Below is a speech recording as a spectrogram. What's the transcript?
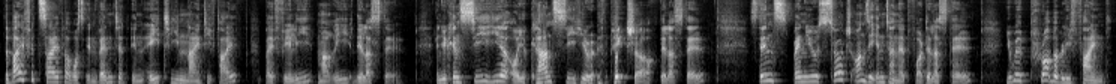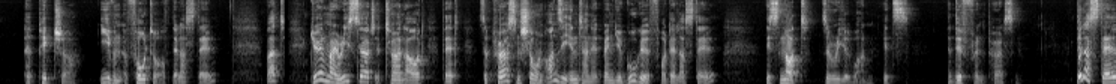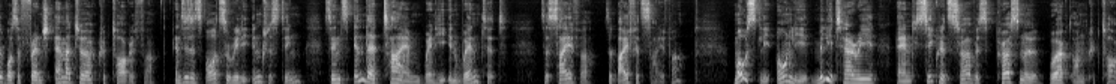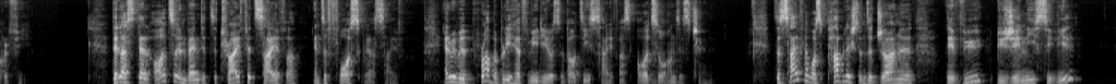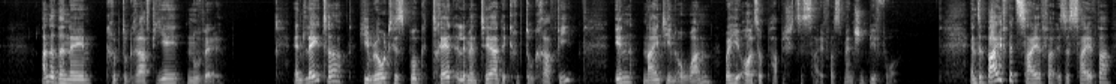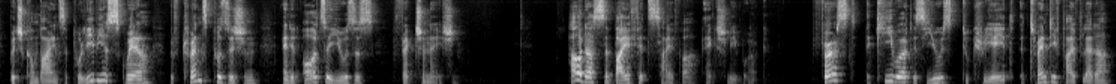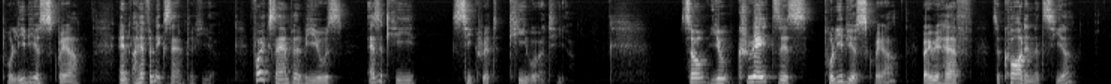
The Bifid cipher was invented in 1895 by Félix Marie Delastelle. And you can see here, or you can't see here, a picture of Delastelle. Since when you search on the internet for Delastelle, you will probably find a picture, even a photo of Delastelle. But during my research, it turned out that the person shown on the internet when you Google for Delastelle is not the real one. It's a different person. Delastelle was a French amateur cryptographer. And this is also really interesting since in that time when he invented the cipher, the Bifid cipher, mostly only military and secret service personnel worked on cryptography. Delastelle also invented the Trifid cipher and the Foursquare cipher. And we will probably have videos about these ciphers also on this channel. The cipher was published in the journal Revue du Génie Civil under the name Cryptographie Nouvelle. And later he wrote his book Traite élémentaire de cryptographie in 1901, where he also published the ciphers mentioned before. And the Bifid cipher is a cipher which combines the Polybius square with transposition and it also uses fractionation. How does the Bifid cipher actually work? First, a keyword is used to create a 25-letter Polybius square, and I have an example here. For example, we use as a key secret keyword here. So you create this Polybius square where we have the coordinates here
